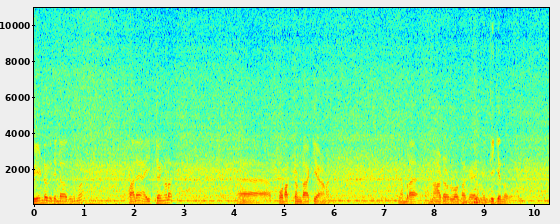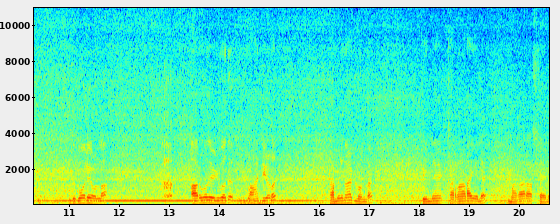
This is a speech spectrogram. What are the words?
വീണ്ടും ഇതിന്റെ അകത്തു നിന്ന് പല ഐറ്റങ്ങൾ പ്രൊഡക്റ്റ് ഉണ്ടാക്കിയാണ്. നമ്മുടെ നാടുകളിലോട്ടൊക്കെ എത്തിക്കുന്നത്. ഇതുപോലെയുള്ള അറുപത് എഴുപത് പ്ലാന്റുകൾ തമിഴ്നാട്ടിലുണ്ട്. പിന്നെ കർണാടകയിൽ മഹാരാഷ്ട്രയിൽ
